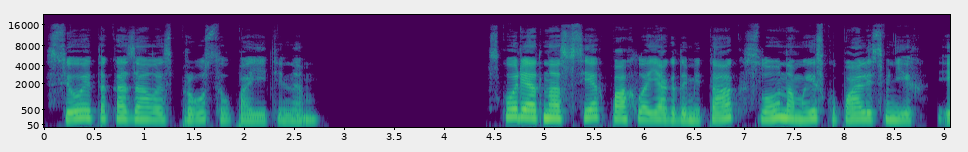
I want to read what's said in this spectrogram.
все это казалось просто упоительным. Вскоре от нас всех пахло ягодами так, словно мы искупались в них, и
